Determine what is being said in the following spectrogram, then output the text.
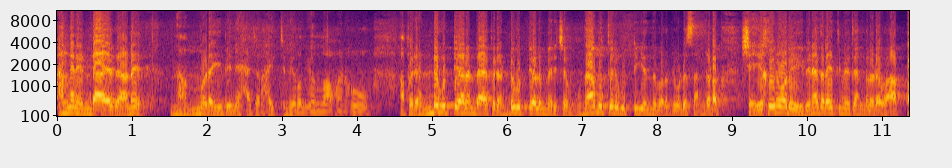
അങ്ങനെ ഉണ്ടായതാണ് നമ്മുടെ ഇബിന് ഹജർ ഹൈത്തമി റലിയല്ലാഹു അപ്പൊ രണ്ട് കുട്ടികളുണ്ടായപ്പോൾ രണ്ട് കുട്ടികളും മരിച്ച മൂന്നാമത്തെ ഒരു കുട്ടി എന്ന് പറഞ്ഞുകൊണ്ട് സങ്കടം. ഷെയ്ഖിനോട് ഇബിനദറൈത്തിമി തങ്ങളുടെ വാപ്പ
